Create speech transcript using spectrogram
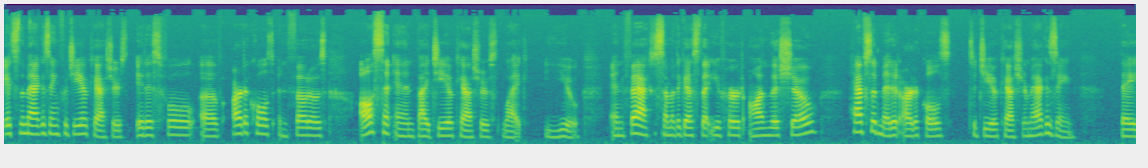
It's the magazine for geocachers. It is full of articles and photos, all sent in by geocachers like you. In fact, some of the guests that you've heard on this show have submitted articles to Geocacher magazine. They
